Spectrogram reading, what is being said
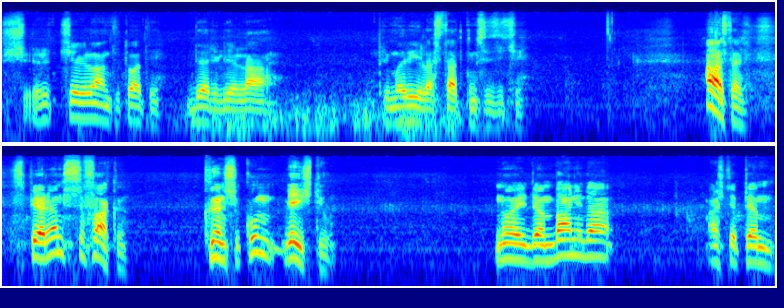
Și celelalte toate dările la primărie, la stat, cum se zice. Asta sperăm să se facă. Când și cum, ei știu. Noi dăm banii, dar așteptăm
